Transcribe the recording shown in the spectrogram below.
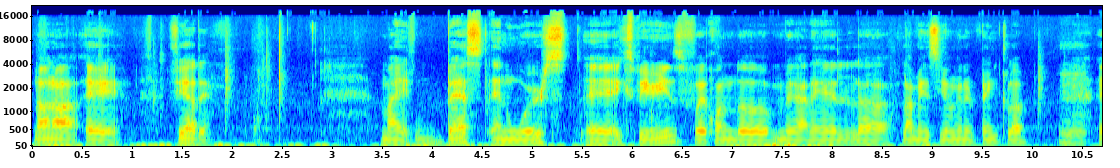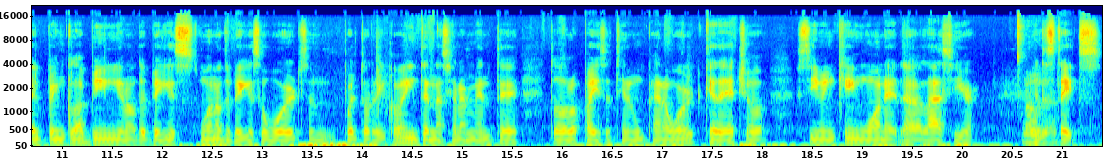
No, no, eh, fíjate. My best and worst eh, experience fue cuando me gané la, la mención en el Pen Club. Mm. el Pen Club being you know the biggest one of the biggest awards en Puerto Rico internacionalmente todos los países tienen un Pen Award que de hecho Stephen King won it uh, last year in the Okay. states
